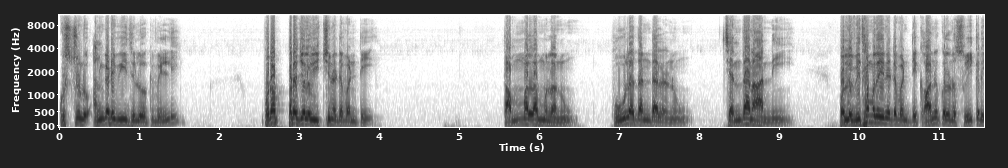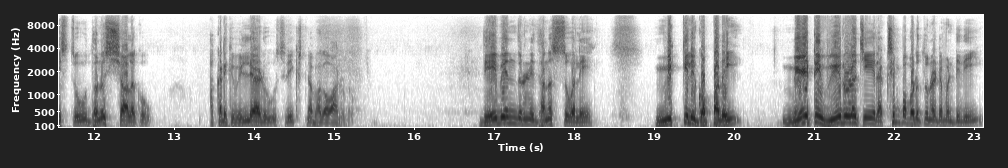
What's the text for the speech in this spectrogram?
కృష్ణుడు అంగడి వీధిలోకి వెళ్ళి పురప్రజలు ఇచ్చినటువంటి తమ్మలములను పూలదండలను చందనాన్ని పలు విధములైనటువంటి కానుకలను స్వీకరిస్తూ ధనుష్యాలకు అక్కడికి వెళ్ళాడు శ్రీకృష్ణ భగవానుడు. దేవేంద్రుని ధనస్సు వలె మిక్కిలి గొప్పదై మేటి వీరులచే రక్షింపబడుతున్నటువంటిది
